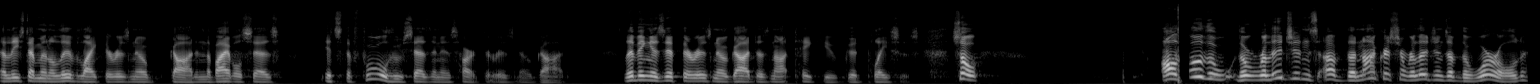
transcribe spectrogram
at least I'm going to live like there is no God. And the Bible says it's the fool who says in his heart there is no God. Living as if there is no God does not take you good places. So although the, the religions of the non Christian religions of the world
